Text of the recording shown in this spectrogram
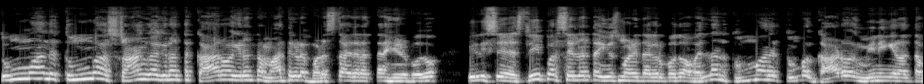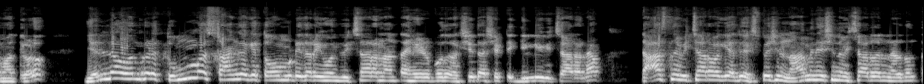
ತುಂಬಾ ಅಂದ್ರೆ ತುಂಬಾ ಸ್ಟ್ರಾಂಗ್ ಆಗಿರೋಂತ ಕಾರವಾಗಿರೋಂತ ಮಾತುಗಳೇ ಬಳಸ್ತಾ ಇದಾರೆ ಅಂತ ಹೇಳ್ಬೋದು. ಇಲ್ಲಿ ಸ್ಲೀಪರ್ ಸೆಲ್ ಅಂತ ಯೂಸ್ ಮಾಡಿದಾಗಿರ್ಬೋದು ಅವೆಲ್ಲ ತುಂಬಾ ಅಂದ್ರೆ ತುಂಬಾ ಗಾಢವಾಗಿ ಮೀನಿಂಗ್ ಇರುವಂತ ಮಾತುಗಳು. ಎಲ್ಲ ಒಂದ್ ಕಡೆ ತುಂಬಾ ಸ್ಟ್ರಾಂಗ್ ಆಗಿ ತಗೊಂಡ್ಬಿಟ್ಟಿದ್ದಾರೆ ಈ ಒಂದು ವಿಚಾರನ ಅಂತ ಹೇಳ್ಬೋದು. ರಕ್ಷಿತಾ ಶೆಟ್ಟಿ ಗಿಲ್ಲಿ ವಿಚಾರನ. ಟಾಸ್ನ ವಿಚಾರವಾಗಿ ಅದು ಎಸ್ಪೆಷಲಿ ನಾಮಿನೇಷನ್ ವಿಚಾರದಲ್ಲಿ ನಡೆದಂತ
